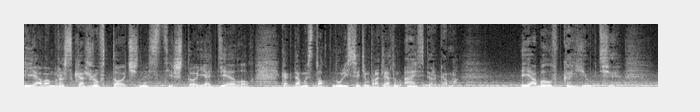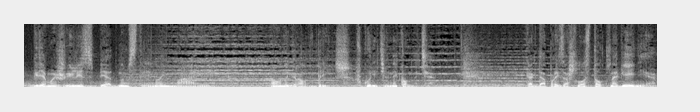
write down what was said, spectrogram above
я вам расскажу в точности, что я делал, когда мы столкнулись с этим проклятым айсбергом. Я был в каюте, где мы жили с бедным стариной Марией, а он играл в бридж в курительной комнате. Когда произошло столкновение,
